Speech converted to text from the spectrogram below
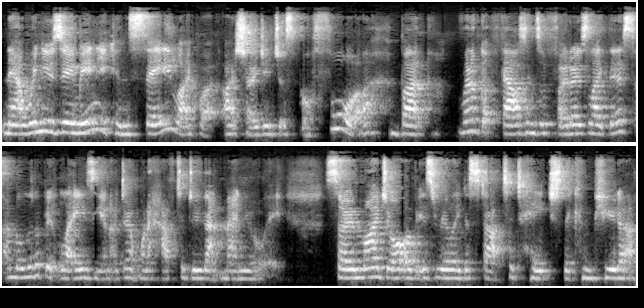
Now, when you zoom in, you can see like what I showed you just before, but when I've got thousands of photos like this, I'm a little bit lazy and I don't want to have to do that manually. So my job is really to start to teach the computer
